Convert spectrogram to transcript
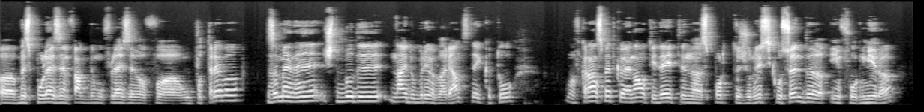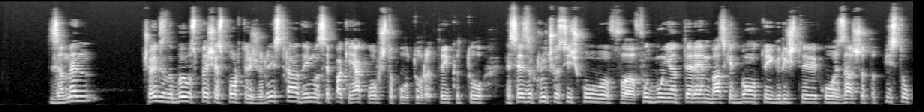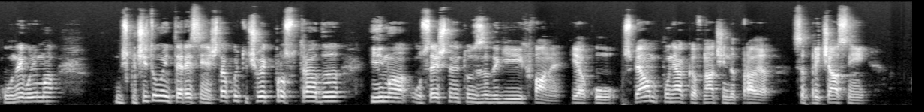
а, безполезен факт да му влезе в а, употреба, за мен ще бъде най-добрият вариант, тъй като в крайна сметка една от идеите на спортната журналистика, освен да информира, за мен човек, за да бъде успешен спортен журналист, трябва да има все пак и някаква обща култура, тъй като не се заключва всичко в футболния терен, баскетболното игрище, колезачната писта, около него има изключително интересни неща, които човек просто трябва да има усещането за да ги хване. И ако успявам по някакъв начин да правя съпричастни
